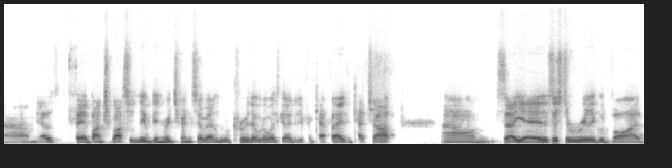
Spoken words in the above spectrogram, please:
Um, you know, there's a fair bunch of us who lived in Richmond. So we had a little crew that would always go to different cafes and catch up. Um, so yeah, it was just a really good vibe,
